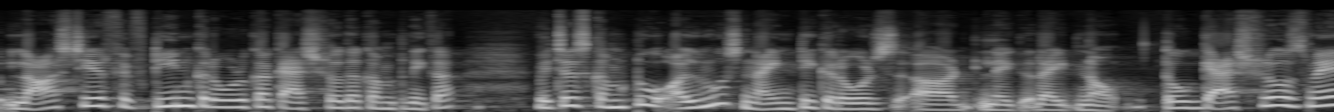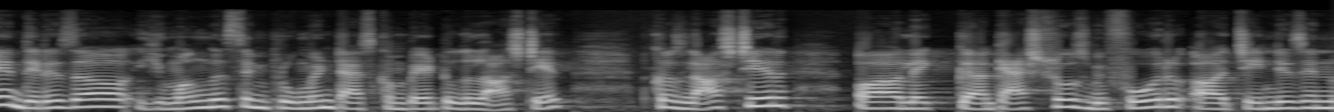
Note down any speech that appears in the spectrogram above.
लास्ट ईयर 15 करोड़ का कैश फ्लो था कंपनी का which is come to almost 90 crore like right now तो कैश फ्लोज में there is a humongous improvement as compare to the last year because last year like cash flows before changes in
